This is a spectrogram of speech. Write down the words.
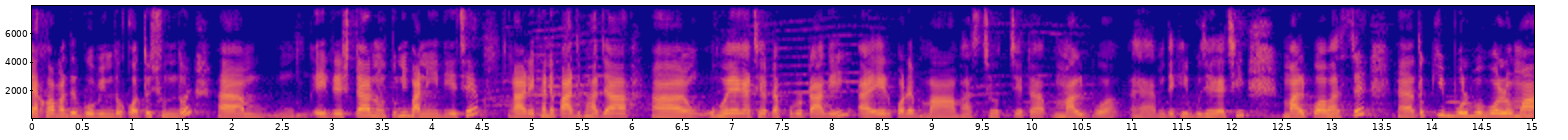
দেখো আমাদের গোবিন্দ কত সুন্দর। এই ড্রেসটা নতুনই বানিয়ে দিয়েছে। আর এখানে পাঁচ ভাজা হয়ে গেছে ওটা পুরোটা আগেই। আর এরপরে মা ভাসছে হচ্ছে এটা মালপোয়া। হ্যাঁ আমি দেখেই বুঝে গেছি। মালপোয়া ভাসছে। হ্যাঁ তো কি বলব বলো মা?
